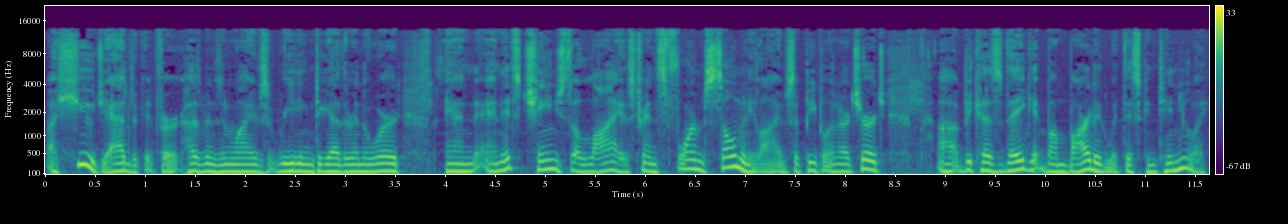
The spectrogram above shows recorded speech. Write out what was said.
a huge advocate for husbands and wives reading together in the Word. And, and it's changed the lives, transformed so many lives of people in our church uh, because they get bombarded with this continually.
